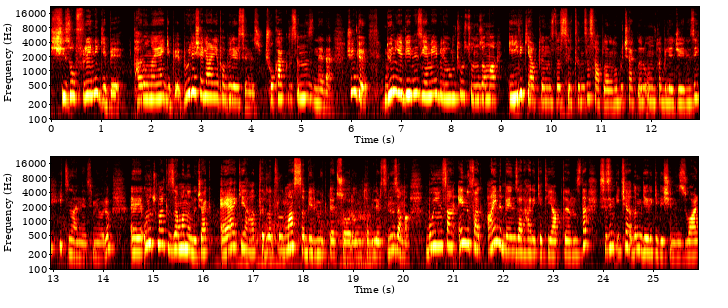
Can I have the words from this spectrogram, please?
şizofreni gibi, paranoya gibi böyle şeyler yapabilirsiniz. Çok haklısınız. Neden? Çünkü dün yediğiniz yemeği bile unutursunuz ama iyilik yaptığınızda sırtınıza saplanan o bıçakları unutabileceğinizi hiç zannetmiyorum. Ee, unutmak zaman alacak. Eğer ki hatırlatılmazsa bir müddet sonra unutabilirsiniz ama bu insan en ufak aynı benzer hareketi yaptığınızda sizin iki adım geri gidişiniz var.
